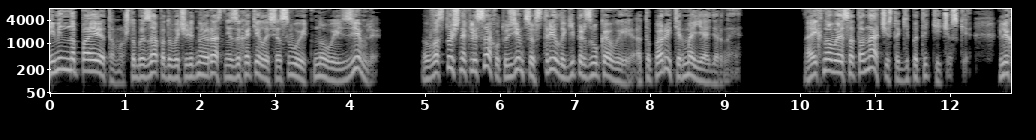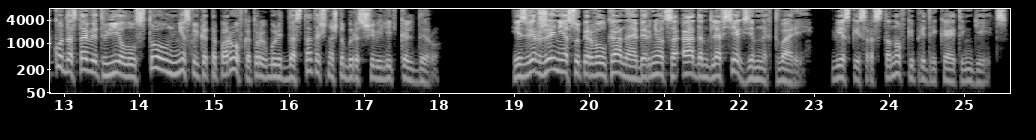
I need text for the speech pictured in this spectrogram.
Именно поэтому, чтобы Западу в очередной раз не захотелось освоить новые земли, в восточных лесах у туземцев стрелы гиперзвуковые, а топоры термоядерные. А их новая сатана, чисто гипотетически, легко доставит в Йеллоустоун несколько топоров, которых будет достаточно, чтобы расшевелить кальдеру. Извержение супервулкана обернется адом для всех земных тварей, веской с расстановкой предрекает индеец.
